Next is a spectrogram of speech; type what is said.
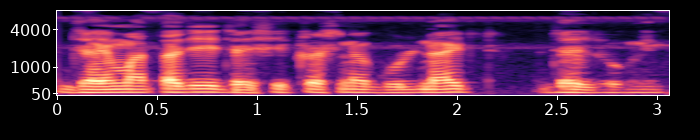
જય માતાજી, જય શ્રી કૃષ્ણ, ગુડ નાઇટ, જય જોગણી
